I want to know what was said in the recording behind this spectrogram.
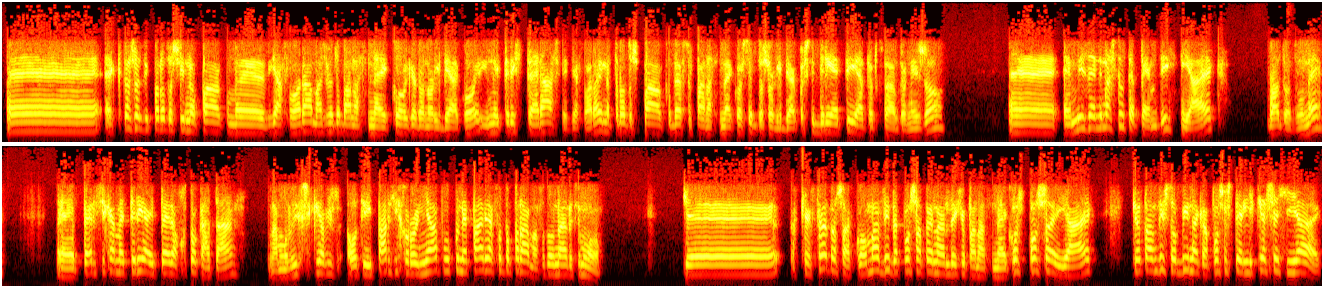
Ε, Εκτός ότι πρώτος είναι ο Πάοκ με διαφορά μαζί με τον Παναθηναϊκό και τον Ολυμπιακό. Είναι τρεις τεράστια διαφορά. Είναι πρώτος Πάοκ, δεύτερος Παναθηναϊκός, τρίτος Ολυμπιακός. Στην τριετία το ξανατονίζω. Ε, Εμείς δεν είμαστε ούτε πέμπτη, η ΑΕΚ. Να το δούνε. Ε, πέρσι είχαμε τρία υπέρ 8 κατά. Να μου δείξει κάποιος ότι υπάρχει χρονιά που έχουν πάρει αυτό το πράγμα, αυτόν τον αριθμό. Και, και φέτος ακόμα δείτε πόσα απέναντι έχει ο Παναθηναϊκός, πόσα η ΑΕΚ και όταν δεις τον πίνακα πόσες τελικές έχει η ΑΕΚ,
